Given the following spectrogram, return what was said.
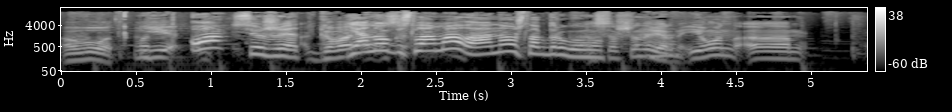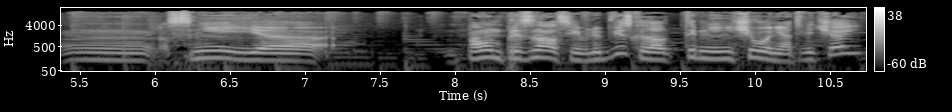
Вот. Вот. И О, сюжет. Говор- Я ногу сломала, а она ушла к другому. Совершенно верно. И он э, м, с ней, э, по-моему, признался ей в любви, сказал, ты мне ничего не отвечай,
